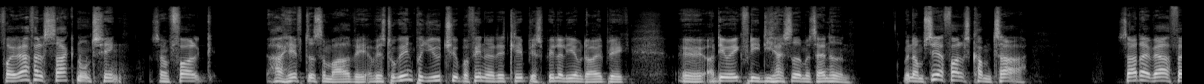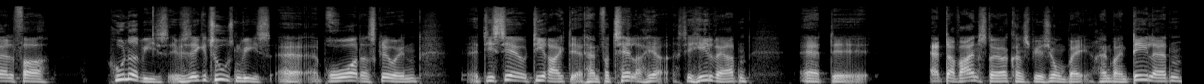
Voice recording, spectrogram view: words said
får i hvert fald sagt nogle ting, som folk har hæftet så meget ved. Og hvis du går ind på YouTube og finder det klip, jeg spiller lige om et øjeblik, øh, og det er jo ikke, fordi de har siddet med sandheden, men når man ser folks kommentarer, så er der i hvert fald for hundredvis, hvis ikke tusindvis af brugere, der skriver ind, Øh, de ser jo direkte, at han fortæller her til hele verden, at, øh, at der var en større konspiration bag. Han var en del af den,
